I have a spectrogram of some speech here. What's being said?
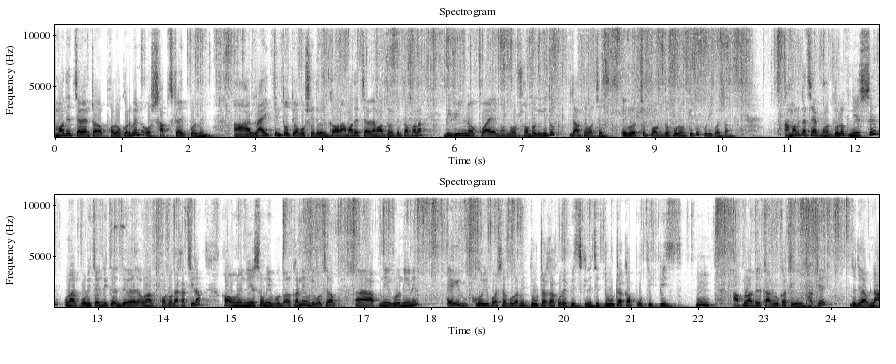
আমাদের চ্যানেলটা ফলো করবেন ও সাবস্ক্রাইব করবেন। আর লাইক কিন্তু অতি অবশ্যই দেবেন, কারণ আমাদের চ্যানেলের মাধ্যমে কিন্তু আপনারা বিভিন্ন কয়েন ও নোট সম্পর্কে কিন্তু জানতে পারছেন। এগুলো হচ্ছে পদ্মফুল অঙ্কিত কুড়ি পয়সা। আমার কাছে এক ভদ্রলোক নিয়ে এসছে। ওনার পরিচয় নিতে ওনার ফটো দেখাচ্ছি না কারণ উনি নিয়ে এসে উনি দরকার নেই। উনি বলছে আপনি এগুলো নিয়ে নিন। এই কুড়ি পয়সাগুলো আমি দু টাকা করে পিস কিনেছি। দু টাকা প্রতি পিস হুম? আপনাদের কারুর কাছে যদি থাকে, যদি না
